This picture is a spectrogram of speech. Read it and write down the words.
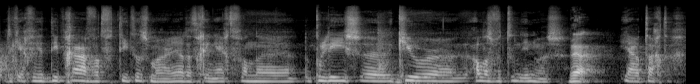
moet ik echt weer diep graven wat voor titels. Maar ja, dat ging echt van de Police, The Cure, alles wat toen in was. ja. Jaren tachtig.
